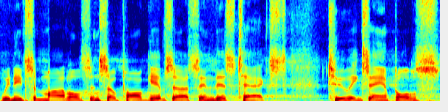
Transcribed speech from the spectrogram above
We need some models. And so Paul gives us in this text two examples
